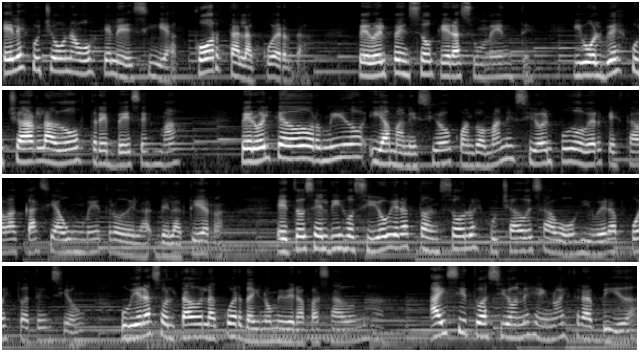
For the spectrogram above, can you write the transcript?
Él escuchó una voz que le decía, corta la cuerda, pero él pensó que era su mente y volvió a escucharla dos, tres veces más. Pero él quedó dormido y amaneció. Cuando amaneció, él pudo ver que estaba casi a un metro de la, de la tierra. Entonces él dijo, si yo hubiera tan solo escuchado esa voz y hubiera puesto atención, hubiera soltado la cuerda y no me hubiera pasado nada. Hay situaciones en nuestra vida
